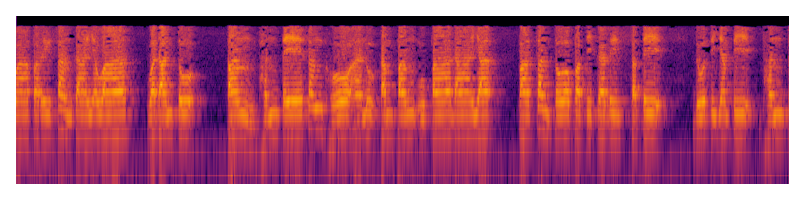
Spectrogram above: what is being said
วาปริสังกายวา วดันตุ ตังพันเตสังโฆอนุกัมปังอุปาดายะปัสสันโตปฏิกริสติดุติยมปิพันเต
